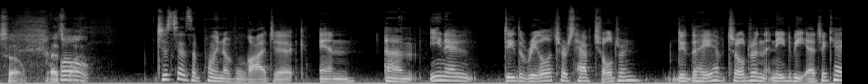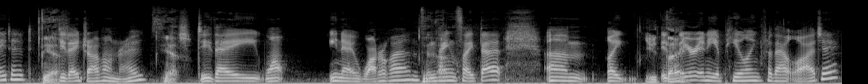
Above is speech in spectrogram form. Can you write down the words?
So that's well, why. just as a point of logic, and um, you know, do the realtors have children? Do they have children that need to be educated? Yes. Do they drive on roads? Yes. Do they want you know water lines and things like that? Um, like, You'd is think. there any appealing for that logic,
